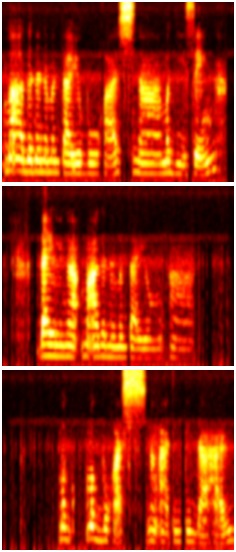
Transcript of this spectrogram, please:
Maaga na naman tayo bukas na magising. Dahil nga maaga naman tayong ah, mag magbukas ng ating tindahan.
